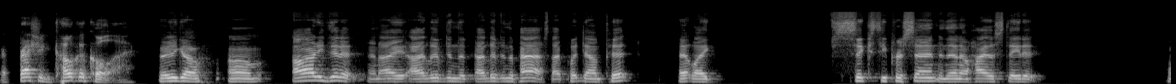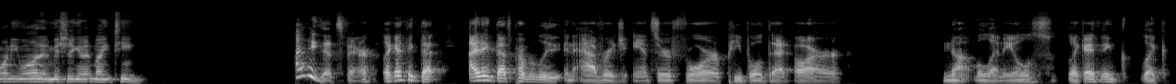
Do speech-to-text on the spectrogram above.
Refreshing Coca Cola. There you go. Um, I already did it, and I I lived in the I lived in the past. I put down Pitt at like sixty percent, and then Ohio State at twenty one, and Michigan at nineteen. I think that's fair. Like I think that I think that's probably an average answer for people that are not millennials. Like I think like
